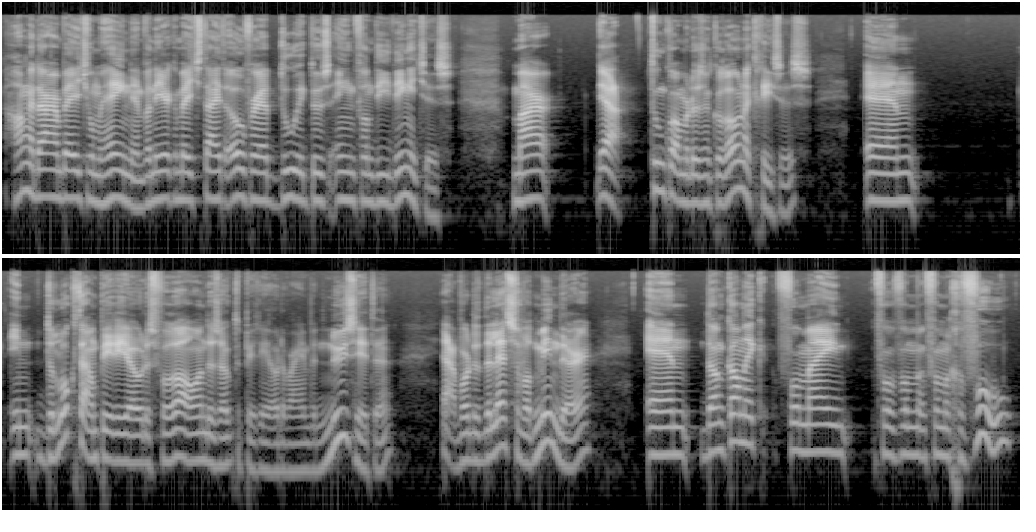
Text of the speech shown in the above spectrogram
hangen daar een beetje omheen. En wanneer ik een beetje tijd over heb, doe ik dus een van die dingetjes. Maar ja, toen kwam er dus een coronacrisis. En in de lockdown-periodes vooral, en dus ook de periode waarin we nu zitten, ja, worden de lessen wat minder. En dan kan ik voor, mij, voor, voor, voor mijn gevoel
